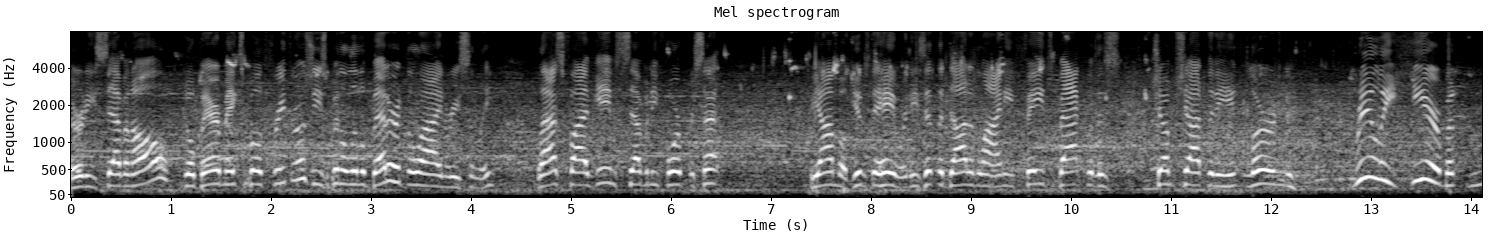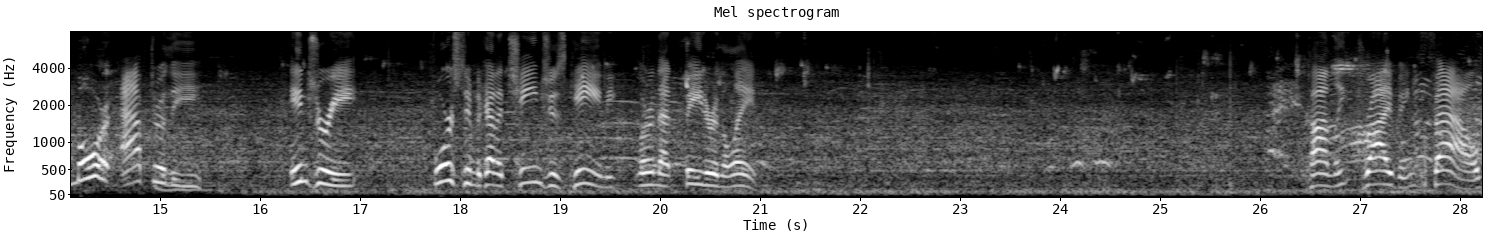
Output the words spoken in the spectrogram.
Thirty-seven all. Gobert makes both free throws. He's been a little better at the line recently. Last five games, 74%. Biyombo gives to Hayward. He's at the dotted line. He fades back with his jump shot that he learned really here, but more after the injury forced him to kind of change his game. He learned that fader in the lane. Conley driving, fouled.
